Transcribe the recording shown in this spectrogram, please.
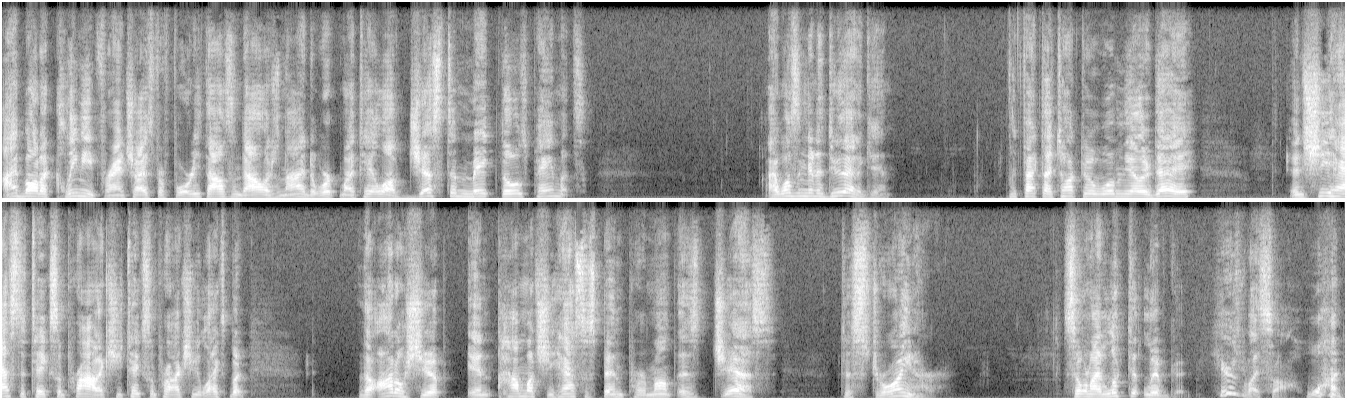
I bought a cleaning franchise for $40,000 and I had to work my tail off just to make those payments. I wasn't going to do that again. In fact, I talked to a woman the other day and she has to take some products. She takes some products she likes, but the auto ship and how much she has to spend per month is just destroying her. So when I looked at Live Good, here's what I saw. One,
